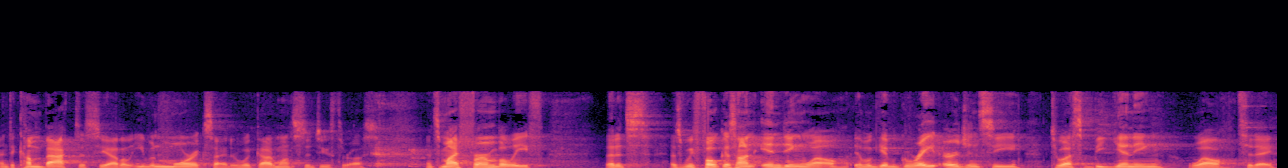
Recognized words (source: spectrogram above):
and to come back to Seattle even more excited what God wants to do through us. It's my firm belief that it's as we focus on ending well, it will give great urgency to us beginning well today.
